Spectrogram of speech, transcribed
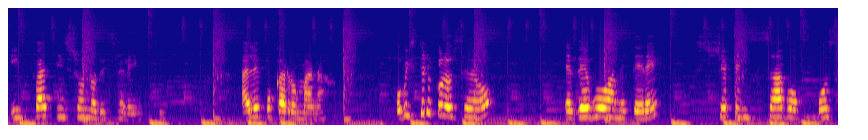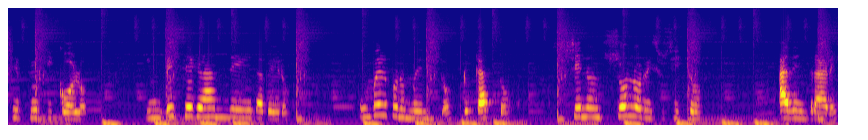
Infatti sono risalenti all'epoca romana. Ho visto il Colosseo e devo ammettere che pensavo fosse più piccolo, invece grande davvero. Un bel monumento, peccato se non sono riuscito ad entrare.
